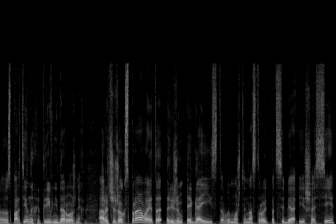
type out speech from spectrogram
э, спортивных и 3 внедорожных. А рычажок справа – это режим эгоиста. Вы можете настроить под себя и шасси,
